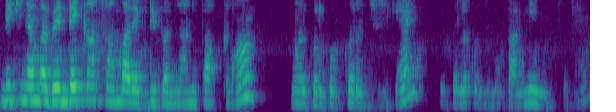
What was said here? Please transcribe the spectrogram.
இன்னைக்கு நம்ம வெண்டைக்காய் சாம்பார் எப்படி பண்ணலான்னு பார்க்கலாம். நான் அதுக்கு ஒரு குக்கர் வச்சுருக்கேன். குக்கரில் கொஞ்சமாக தண்ணி ஊற்றிருக்கேன்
